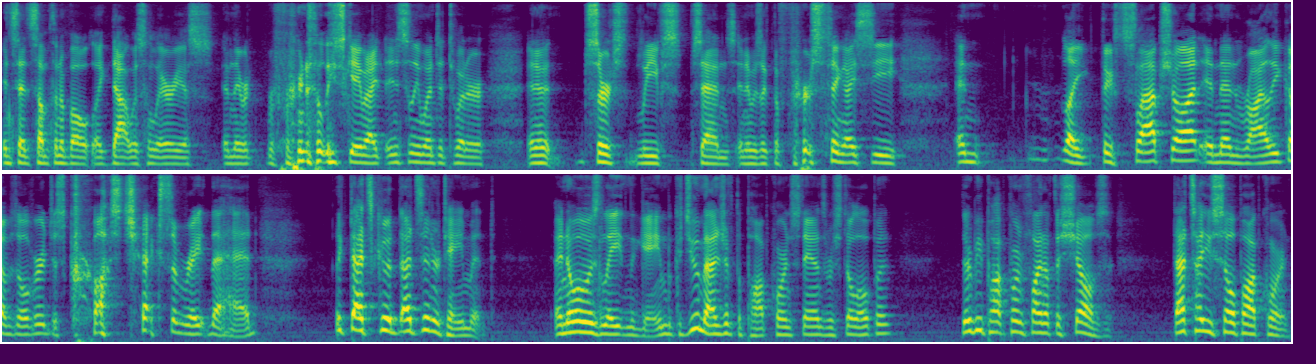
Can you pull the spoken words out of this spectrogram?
and said something about like that was hilarious, and they were referring to the Leafs game. And I instantly went to Twitter and it searched Leafs Sens, and it was like the first thing I see, and like the slap shot, and then Rielly comes over, and just cross checks him right in the head. Like that's good. That's entertainment. I know it was late in the game, but could you imagine if the popcorn stands were still open? There'd be popcorn flying off the shelves. That's how you sell popcorn.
